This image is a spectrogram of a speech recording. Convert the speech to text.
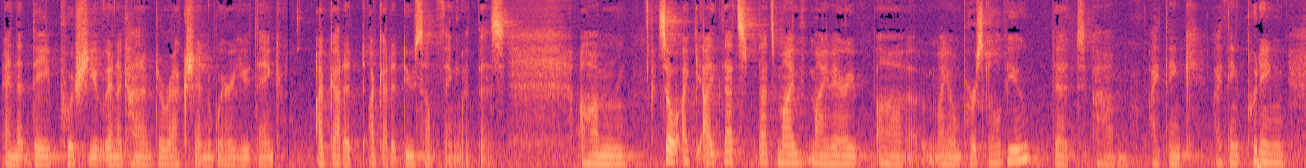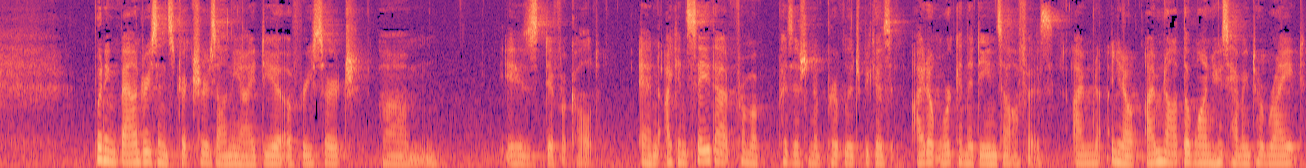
and that they push you in a kind of direction where you think, "I've got to, I've got to do something with this." Um, so I, I, that's that's my my very uh, my own personal view that um, I think I think putting putting boundaries and strictures on the idea of research um, is difficult. And I can say that from a position of privilege because I don't work in the dean's office. I'm not, you know I'm not the one who's having to write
